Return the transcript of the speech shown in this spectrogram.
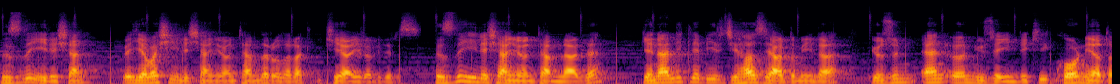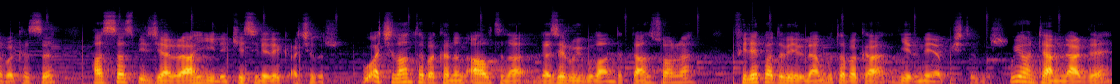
hızlı iyileşen ve yavaş iyileşen yöntemler olarak ikiye ayırabiliriz. Hızlı iyileşen yöntemlerde genellikle bir cihaz yardımıyla gözün en ön yüzeyindeki kornea tabakası hassas bir cerrahi ile kesilerek açılır. Bu açılan tabakanın altına lazer uygulandıktan sonra flap adı verilen bu tabaka yerine yapıştırılır. Bu yöntemlerde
